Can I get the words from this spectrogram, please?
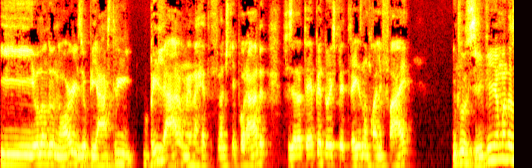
e o Lando Norris e o Piastri brilharam né, na reta final de temporada, fizeram até P2, P3 no Qualify. Inclusive, é uma das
